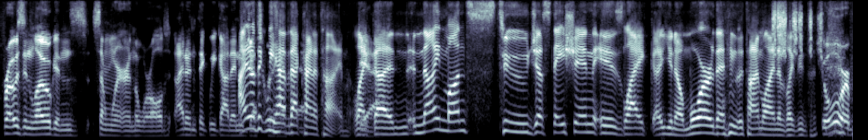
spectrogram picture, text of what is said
frozen Logans somewhere in the world. I didn't think we got any. I don't think we have that kind of time. Like Yeah. uh, n- nine months to gestation is like uh, you know more than the timeline of like Sure,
